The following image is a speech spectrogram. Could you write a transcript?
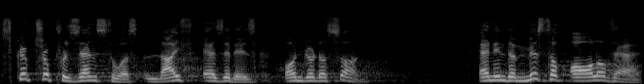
Scripture presents to us life as it is under the sun. And in the midst of all of that,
